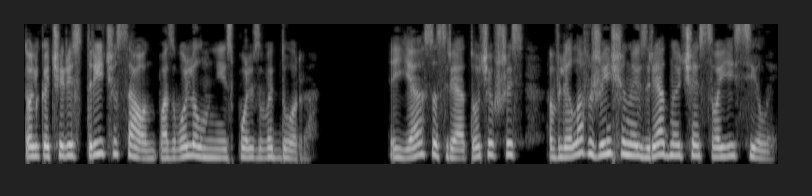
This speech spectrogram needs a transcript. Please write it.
Только через три часа он позволил мне использовать Дора. Я, сосредоточившись, влила в женщину изрядную часть своей силы.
